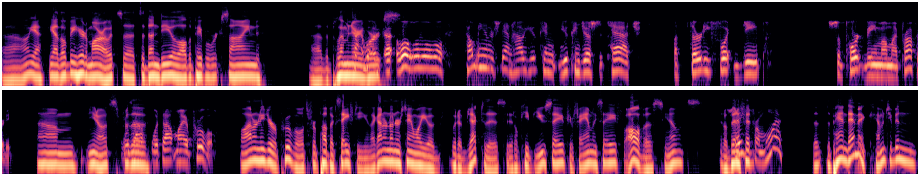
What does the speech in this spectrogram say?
Uh, oh yeah, yeah, they'll be here tomorrow. It's a it's a done deal. All the paperwork signed. Uh, the preliminary Uh, works. uh, whoa, whoa, whoa, whoa! Help me understand how you can you can just attach a 30 foot deep support beam on my property Um, you know, it's for without, the without my approval. Well, I don't need your approval. It's for public safety. Like, I don't understand why you ob- would object to this. It'll keep you safe, your family safe, all of us. You know, it's it'll benefit Safe from what? the the pandemic. Haven't you been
